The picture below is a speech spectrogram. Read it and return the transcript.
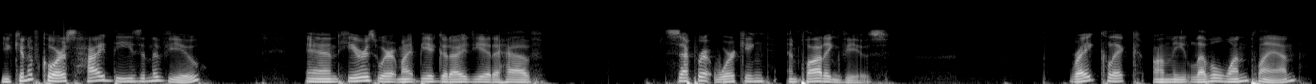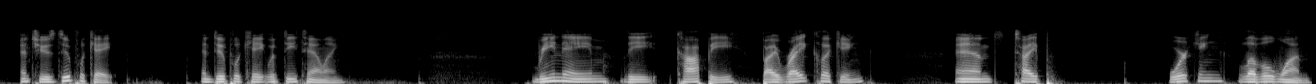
You can of course hide these in the view, and here's where it might be a good idea to have separate working and plotting views. Right click on the level 1 plan and choose duplicate and duplicate with detailing rename the copy by right-clicking and type Working Level 1.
